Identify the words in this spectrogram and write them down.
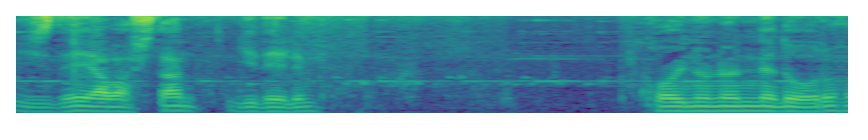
Biz de yavaştan gidelim. Koyunun önüne doğru.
